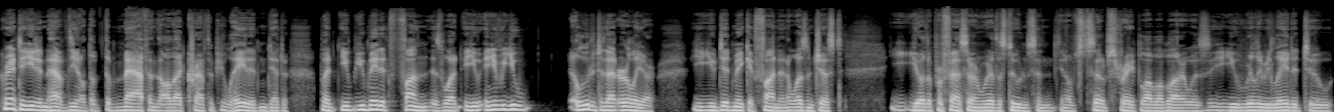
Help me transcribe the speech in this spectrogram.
Granted, you didn't have you know the, the math and all that crap that people hated, and you had to, but you you made it fun, is what you and you you alluded to that earlier. You you did make it fun, and it wasn't just you're the professor and we're the students, and you know sit up straight, blah blah blah. It was you really related to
